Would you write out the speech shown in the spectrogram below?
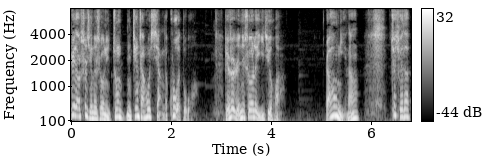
遇到事情的时候，你中你经常会想的过多，比如说人家说了一句话，然后你呢就觉得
